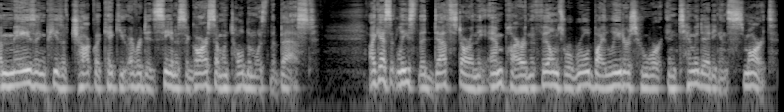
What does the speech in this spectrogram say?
amazing piece of chocolate cake you ever did see in a cigar someone told them was the best. I guess at least the Death Star and the Empire in the films were ruled by leaders who were intimidating and smart.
